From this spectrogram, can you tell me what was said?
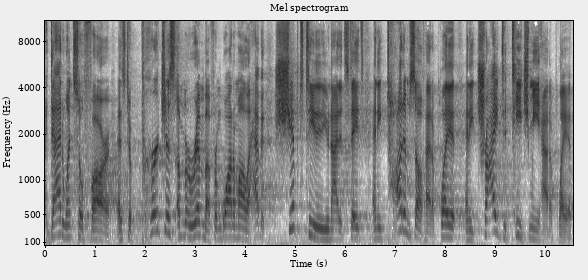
My dad went so far as to purchase a marimba from Guatemala, have it shipped to the United States, and he taught himself how to play it, and he tried to teach me how to play it.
